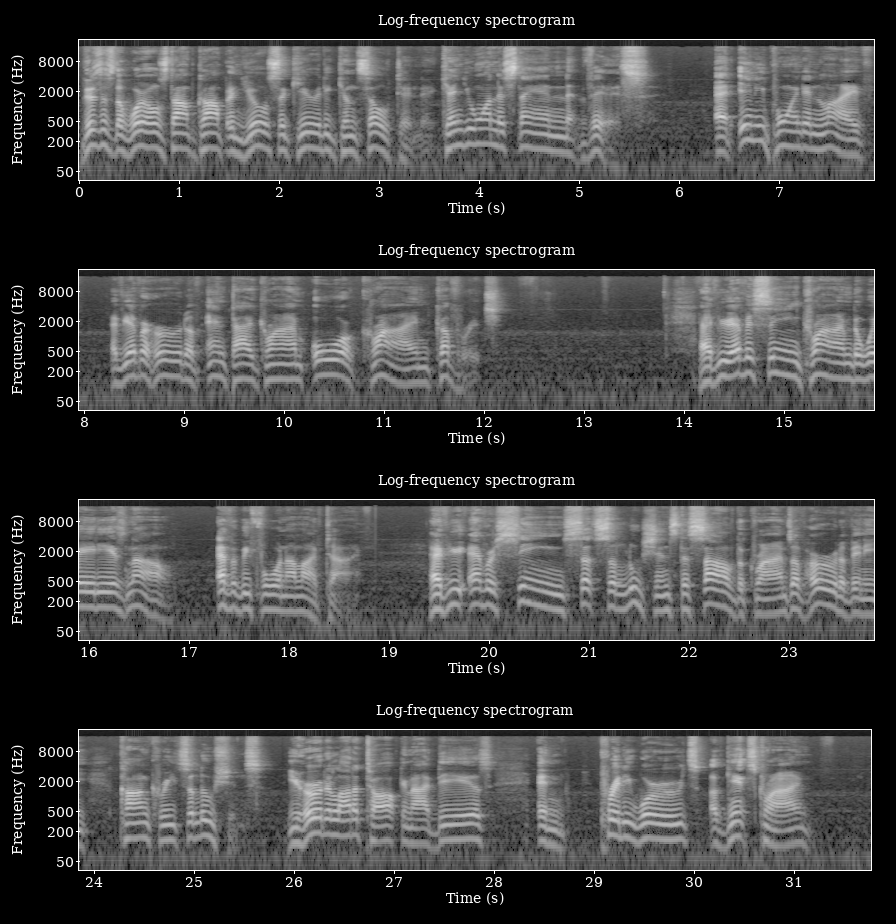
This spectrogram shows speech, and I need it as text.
This is the world's top cop and your security consultant. Can you understand this? At any point in life, have you ever heard of anti crime or crime coverage? Have you ever seen crime the way it is now, ever before in our lifetime? Have you ever seen such solutions to solve the crimes? I've heard of any concrete solutions. You heard a lot of talk and ideas and pretty words against crime,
